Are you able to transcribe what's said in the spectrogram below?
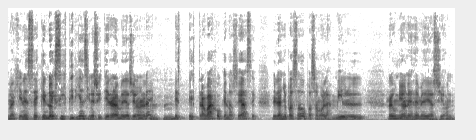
Imagínense que no existirían si no existiera la mediación online. es, trabajo que no se hace. El año pasado pasamos las mil reuniones de mediación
